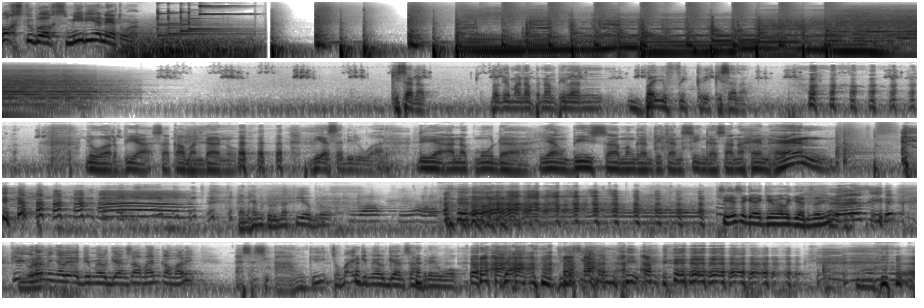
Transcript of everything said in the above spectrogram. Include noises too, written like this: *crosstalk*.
Box to Box Media Network. Kisanak, bagaimana penampilan Bayu Fikri Kisanak? *laughs* Luar biasa Kamandanu. *laughs* Biasa di luar. Dia anak muda yang bisa menggantikan singgasana Hen Hen. Hen-hen kuduna kieu, Bro. *laughs* Sih sih kayak gimana lagi soalnya. Iya, Ki, urang ningali Egi Melgiansa main kamari. Asa si Angki, coba Egi Melgiansa brewok. *laughs* Jika si Angki. *laughs*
